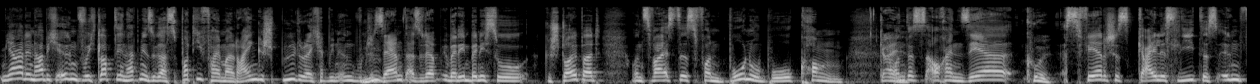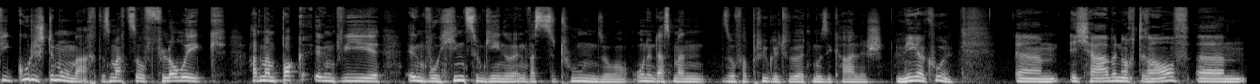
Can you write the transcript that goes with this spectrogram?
ja, den habe ich irgendwo, ich glaube, den hat mir sogar Spotify mal reingespült oder ich habe ihn irgendwo Mhm. gesamt, also der, über den bin ich so gestolpert und zwar ist das von Bonobo Kong. Geil. Und das ist auch ein sehr Cool. sphärisches, geiles Lied, das irgendwie gute Stimmung macht. Das macht so flowig, hat man Bock irgendwie irgendwo hinzugehen oder irgendwas zu tun, so, ohne dass man so verprügelt wird musikalisch. Mega cool. Ähm, ich habe noch drauf ähm,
